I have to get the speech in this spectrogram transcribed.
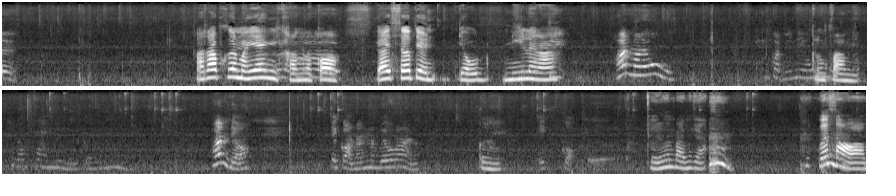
อแล้วถ้าเพื่อนมาแย่งอีกครั้งแล้วก็ย้ายเซิร์ฟเดี๋ยวเดี๋ยวนี้เลยนะฮันมาเร็วกดนี้เร็วเครื่องฟาร์มเนี่ยให้น้องฟังอยู่เหมือนกันฮันเดี๋ยวไอ้ก่อนนั้นมันเวลเท่าไหร่นะก็ไหนไอ้เกาะเออเจอที่มันไปเมื่อกี้เวลสาม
